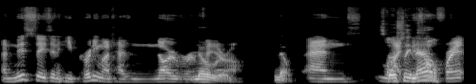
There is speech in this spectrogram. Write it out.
and this season he pretty much has no room No for room. error. No. and Especially like, now. Fran-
